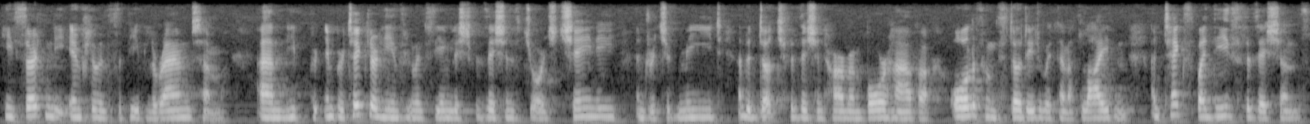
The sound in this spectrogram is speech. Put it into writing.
he certainly influenced the people around him. Um, he, in particular, he influenced the English physicians George Cheyne and Richard Mead, and the Dutch physician Herman Boerhaave, all of whom studied with him at Leiden. And texts by these physicians,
